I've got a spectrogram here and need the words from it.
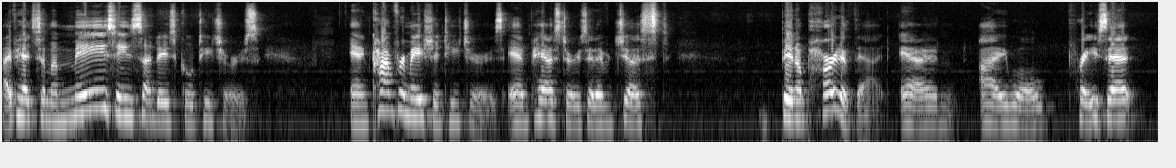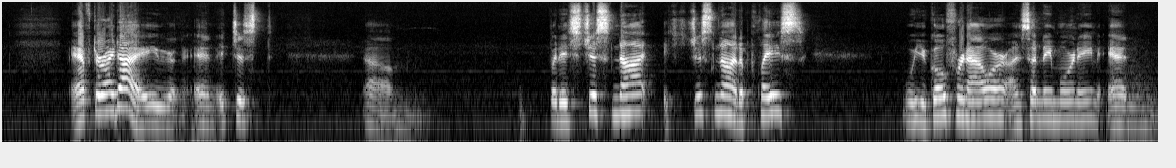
I've had some amazing Sunday school teachers and confirmation teachers and pastors that have just been a part of that. And I will praise that after I die, even. And it just, um, but it's just not, it's just not a place where you go for an hour on Sunday morning and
